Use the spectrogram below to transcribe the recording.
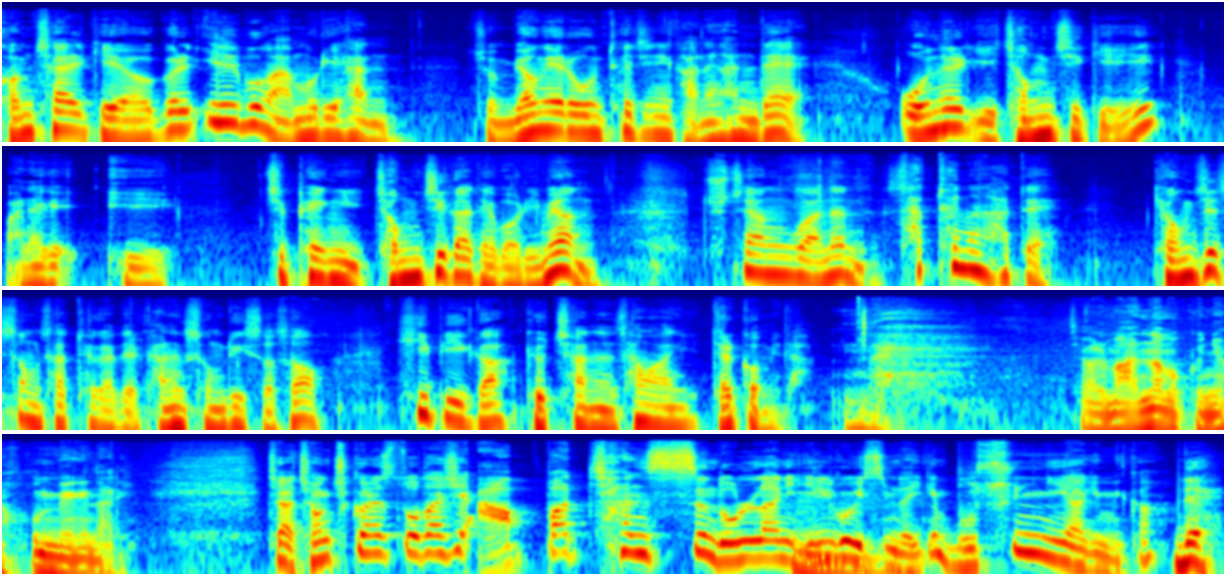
검찰 개혁을 일부 마무리한 좀 명예로운 퇴진이 가능한데 오늘 이 정직이 만약에 이 집행이 정지가 돼버리면 추 장관은 사퇴는 하되 경질성 사퇴가 될 가능성도 있어서 희비가 교차하는 상황이 될 겁니다. 자, 얼마 안 남았군요. 운명의 날이. 자, 정치권에서 또다시 아빠 찬스 논란이 일고 있습니다. 이게 무슨 이야기입니까? 네,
